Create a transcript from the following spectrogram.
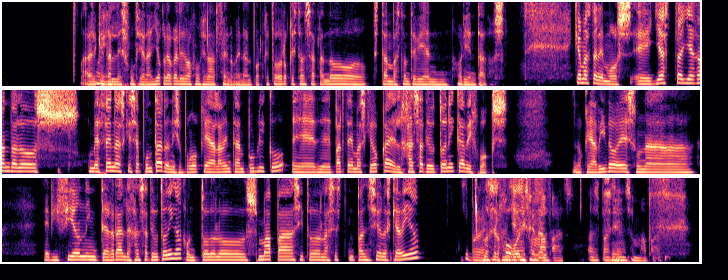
A ver qué tal les funciona. Yo creo que les va a funcionar fenomenal, porque todo lo que están sacando están bastante bien orientados. ¿Qué más tenemos? Eh, ya está llegando a los mecenas que se apuntaron y supongo que a la venta en público eh, de parte de Más que Oca el Hansa Teutónica Big Box. Lo que ha habido es una edición integral de Hansa Teutónica con todos los mapas y todas las expansiones que había. Sí, porque más el juego original. mapas. Las expansiones son mapas.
